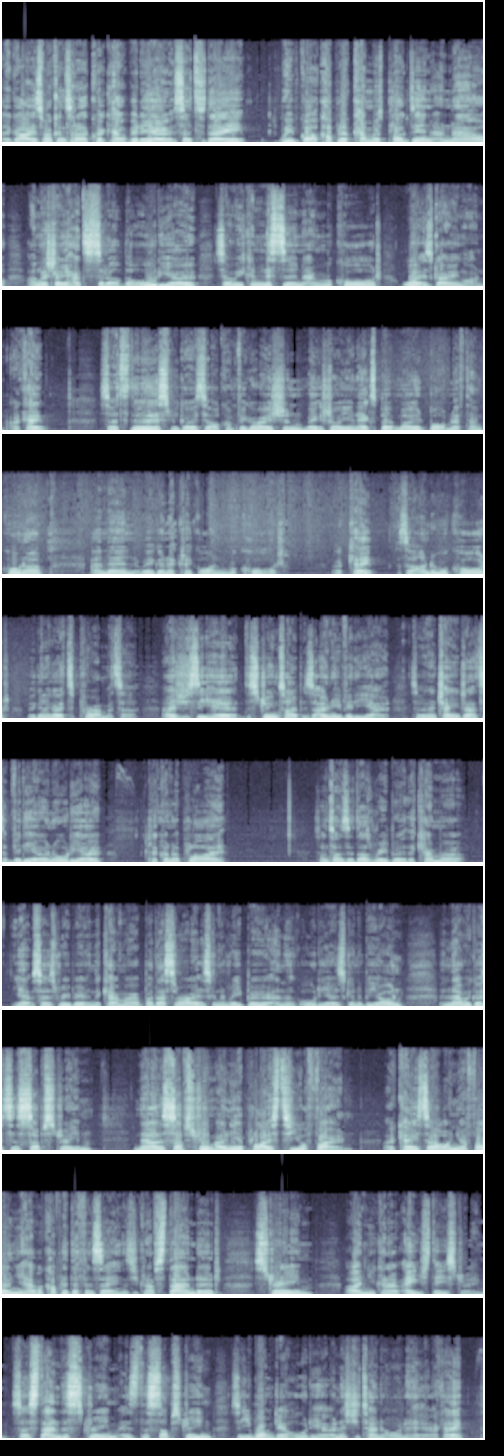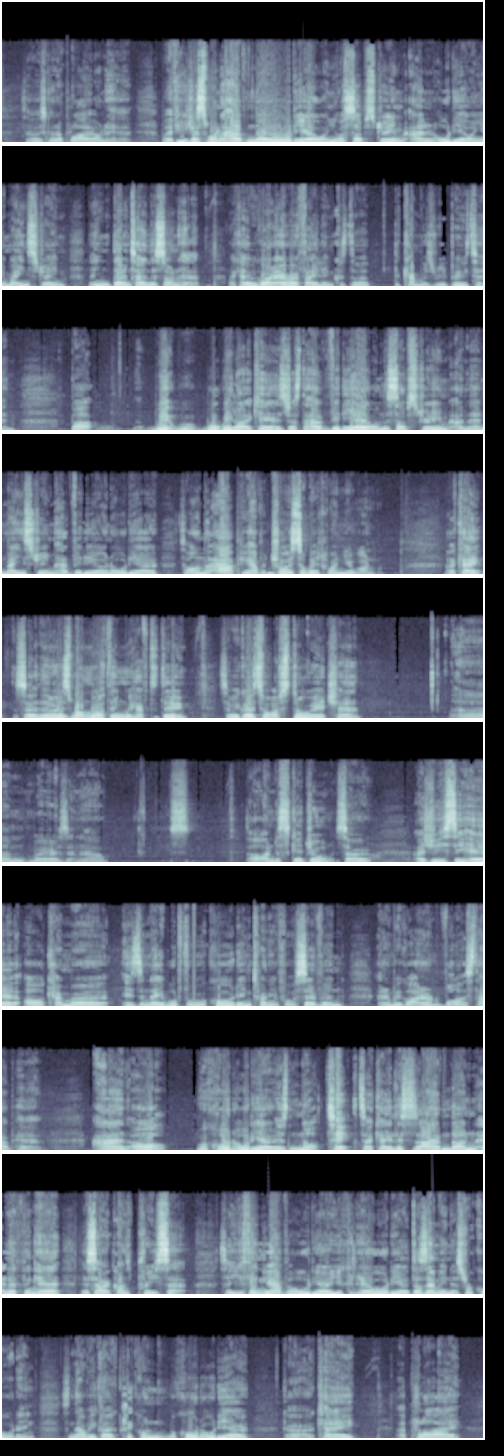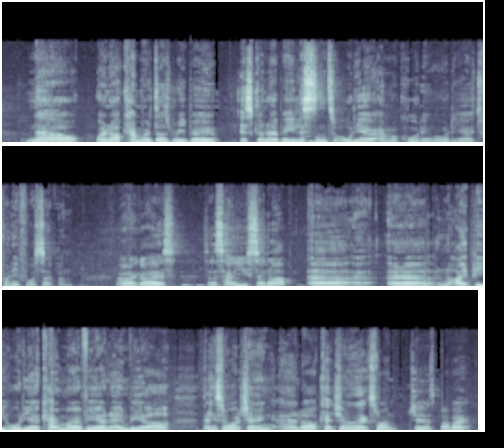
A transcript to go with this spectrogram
Hey guys, welcome to another quick help video. So today we've got a couple of cameras plugged in and now I'm going to show you how to set up the audio so we can listen and record what is going on. Okay, so to do this we go to our configuration, make sure you're in expert mode, bottom left hand corner and then we're going to click on record. Okay, so under record we're going to go to parameter. As you see here the stream type is only video so we're going to change that to video and audio. Click on apply. Sometimes it does reboot the camera Yep, so it's rebooting the camera, but that's alright. It's going to reboot and the audio is going to be on. And now we go to the substream. Now the substream only applies to your phone. Okay, so on your phone you have a couple of different settings. You can have standard stream and you can have HD stream. So standard stream is the substream, so you won't get audio unless you turn it on here, okay? So it's going to apply it on here. But if you just want to have no audio on your substream and audio on your mainstream, then don't turn this on here. Okay, we've got an error failing because the, the camera's rebooting. But we, we, what we like here is just to have video on the substream and then mainstream have video and audio. So on the app you have a choice of which one you want. Okay, so there is one more thing we have to do. So we go to our storage here. Um, where is it now? Uh, under schedule. So as you see here, our camera is enabled for recording 24-7 and we've got an advanced tab here. And oh, record audio is not ticked okay? This is i haven't done anything here. This is how it comes preset. So you think you have the audio you can hear audio doesn't mean it's recording. So now we go click on record audio go okay apply. Now when our camera does reboot it's going to be listening to audio and recording audio 24 7 all right guys so that's how you set up uh, uh, an ip audio camera via an nvr thanks for watching and i'll catch you on the next one. Cheers bye bye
